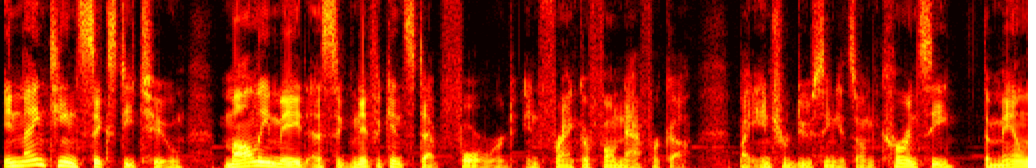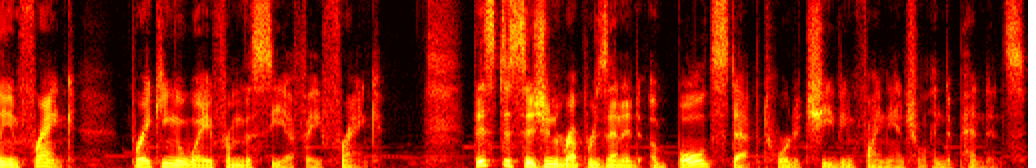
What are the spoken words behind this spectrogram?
In 1962, Mali made a significant step forward in Francophone Africa by introducing its own currency, the Malian franc, breaking away from the CFA franc. This decision represented a bold step toward achieving financial independence.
